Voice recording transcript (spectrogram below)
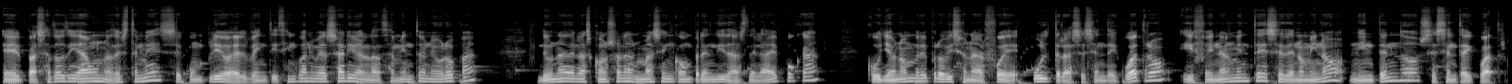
El pasado día 1 de este mes se cumplió el 25 aniversario del lanzamiento en Europa de una de las consolas más incomprendidas de la época, cuyo nombre provisional fue Ultra 64 y finalmente se denominó Nintendo 64.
